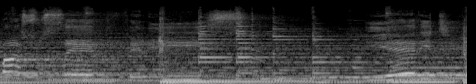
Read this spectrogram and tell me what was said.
posso ser feliz. E ele diz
